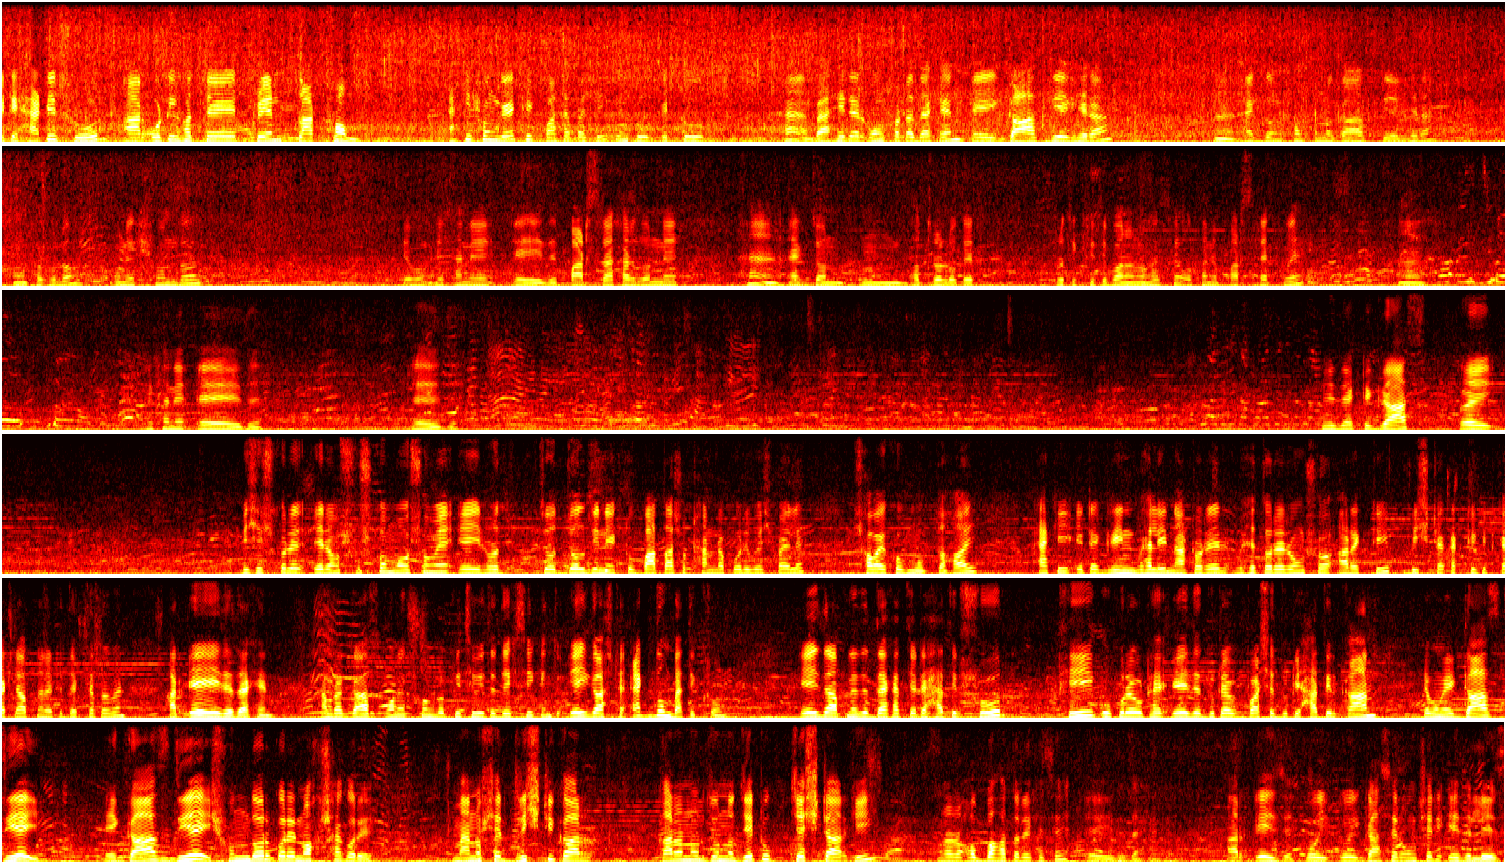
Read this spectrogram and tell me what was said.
এটি হ্যাটির সুর আর ওটি হচ্ছে ট্রেন প্ল্যাটফর্ম। একই সঙ্গে ঠিক পাশাপাশি কিন্তু একটু হ্যাঁ বাহিরের অংশটা দেখেন, এই গাছ দিয়ে ঘেরা। হ্যাঁ একদম সম্পূর্ণ গাছ দিয়ে ঘেরা অংশগুলো। অনেক সুন্দর। এবং এখানে এই যে পার্টস রাখার জন্যে হ্যাঁ একজন ভদ্রলোকের প্রতিকৃতি বানানো হয়েছে, ওখানে পার্টস রাখবে হ্যাঁ। এখানে এই যে এই যে। এই যে একটি গাছ ওই বিশেষ করে এরকম শুষ্ক মৌসুমে এই রোদ চোদ্দোল দিনে একটু বাতাস ও ঠান্ডা পরিবেশ পাইলে সবাই খুব মুক্ত হয়। একই, এটা গ্রিন ভ্যালি নাটোরের ভেতরের অংশ, আরেকটি, বিশ টাকার টিকিট কাটলে আপনারা এটি দেখতে পাবেন। আর এই যে দেখেন, আমরা গাছ অনেক সুন্দর পৃথিবীতে দেখছি, কিন্তু এই গাছটা একদম ব্যতিক্রম। এই যে আপনাদের দেখাচ্ছে, এটা হাতির সুর। ঠিক উপরে উঠে এই যে দুটো পাশে দুটি হাতির কান এবং এই গাছ দিয়েই, এই গাছ দিয়েই সুন্দর করে নকশা করে মানুষের দৃষ্টিকার কারানোর জন্য যেটুক চেষ্টা আর কি ওনারা অব্যাহত রেখেছে। এই যে দেখেন। আর এই যে, ওই ওই গাছের অংশেরই এই যে লেজ।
